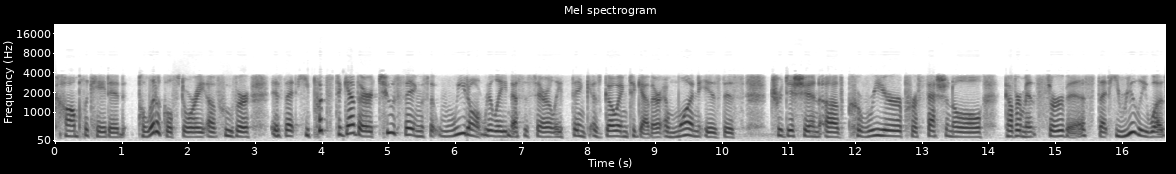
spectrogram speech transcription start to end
complicated political story of Hoover is that he puts together two things that we don't really necessarily think as going together. And one is this tradition of career, professional government service that he really was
